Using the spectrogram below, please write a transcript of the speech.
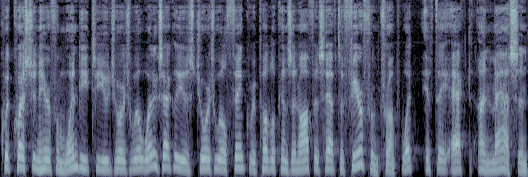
quick question here from Wendy to you, George Will. What exactly does George Will think Republicans in office have to fear from Trump? What if they act en masse? And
